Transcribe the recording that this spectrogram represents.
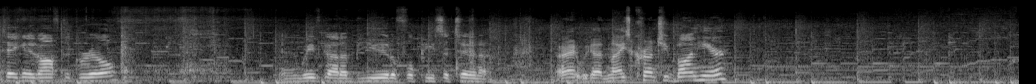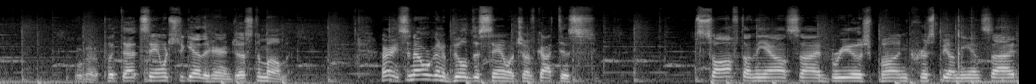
Taking it off the grill. And we've got a beautiful piece of tuna. All right, we got a nice crunchy bun here. We're gonna put that sandwich together here in just a moment. All right, so now we're gonna build this sandwich. I've got this soft on the outside, brioche bun, crispy on the inside.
